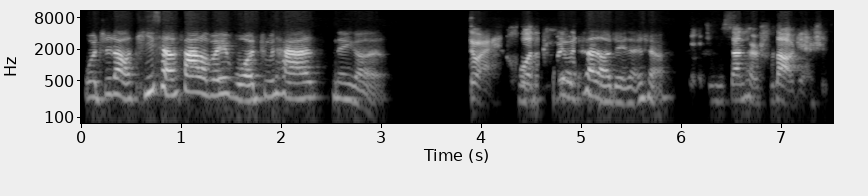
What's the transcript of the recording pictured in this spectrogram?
我知道，提前发了微博祝他那个，对获得我有看到这件事儿。就是 center 出道这件事情。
